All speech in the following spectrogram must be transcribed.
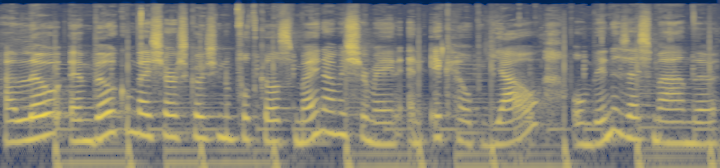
Hallo en welkom bij Charles Coaching de podcast. Mijn naam is Charmaine en ik help jou om binnen zes maanden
